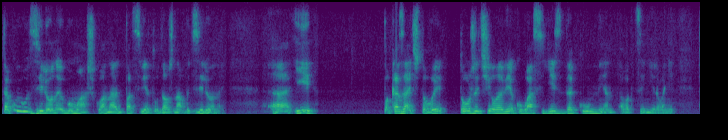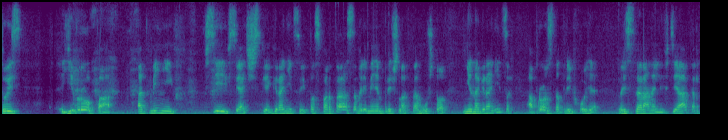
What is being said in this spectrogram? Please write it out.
такую вот зеленую бумажку, она по цвету должна быть зеленой, э, и показать, что вы тоже человек, у вас есть документ о вакцинировании. То есть Европа, отменив все всяческие границы и паспорта, со временем пришла к тому, что не на границах, а просто при входе в ресторан или в театр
